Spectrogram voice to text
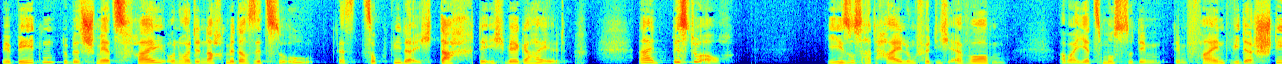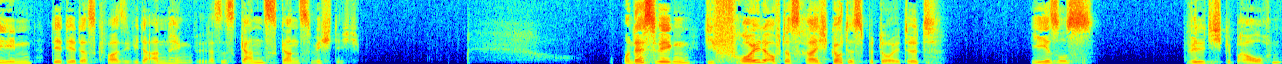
Wir beten, du bist schmerzfrei und heute Nachmittag sitzt du, uh, das zuckt wieder. Ich dachte, ich wäre geheilt. Nein, bist du auch. Jesus hat Heilung für dich erworben. Aber jetzt musst du dem, dem Feind widerstehen, der dir das quasi wieder anhängen will. Das ist ganz, ganz wichtig. Und deswegen, die Freude auf das Reich Gottes bedeutet, Jesus will dich gebrauchen,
